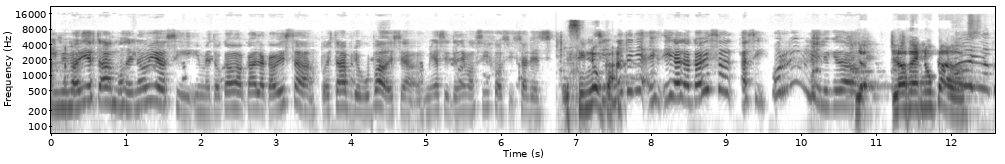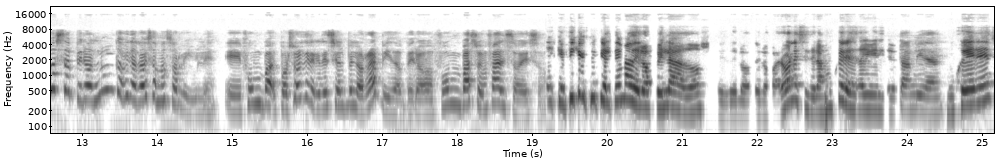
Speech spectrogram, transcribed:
Y, y mi marido estábamos de novios y, y me tocaba acá la cabeza, pues estaba preocupado, decía, mira si tenemos hijos y sale... Sí, Sin no nuca. tenía, era la cabeza así, horrible le quedaba. Lo- los desnucados. una cosa, pero nunca vi una cabeza más horrible. Eh, fue un por suerte le creció el pelo rápido, pero fue un vaso en falso eso. Es que fíjense que el tema de los pelados, eh, de los, de los varones y de las mujeres, hay eh, También. mujeres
